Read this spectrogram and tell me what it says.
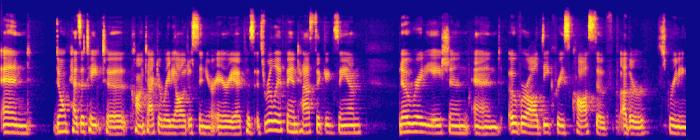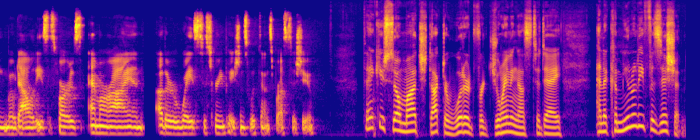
and don't hesitate to contact a radiologist in your area because it's really a fantastic exam no radiation, and overall decreased cost of other screening modalities as far as MRI and other ways to screen patients with dense breast tissue. Thank you so much, Dr. Woodard, for joining us today. And a community physician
